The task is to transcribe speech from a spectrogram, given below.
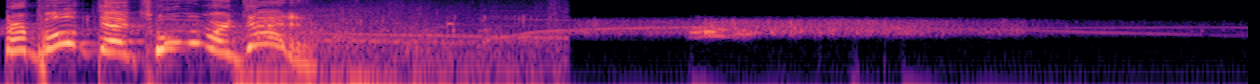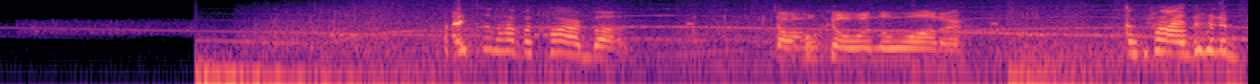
They're both dead. Two of them are dead. I still have a car above. Don't go in the water. I'm trying. They're trying to.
